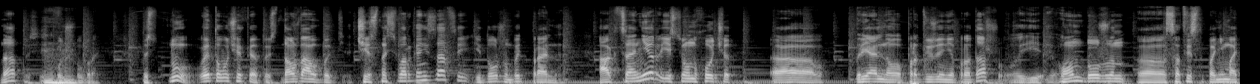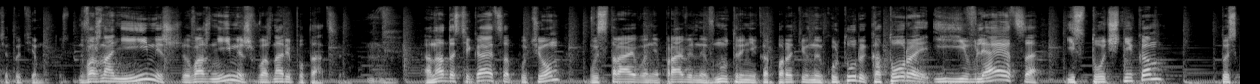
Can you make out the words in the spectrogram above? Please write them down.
Да, то есть если больше убрать. То есть, ну, это очень то есть должна быть честность в организации и должен быть правильный. А акционер, если он хочет э, реального продвижения продаж, он должен, э, соответственно, понимать эту тему. То есть важна не имидж, важен не имидж, важна репутация. Она достигается путем выстраивания правильной внутренней корпоративной культуры, которая и является источником, то есть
